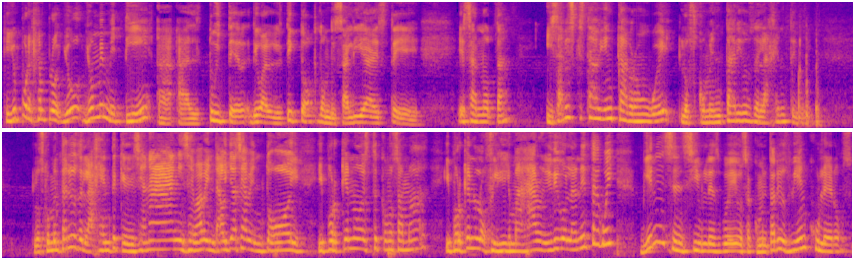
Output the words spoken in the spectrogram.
Que yo, por ejemplo, yo, yo me metí a- al Twitter, digo, al TikTok donde salía este esa nota. Y ¿sabes qué estaba bien cabrón, güey? Los comentarios de la gente, güey. Los comentarios de la gente que decían, ah, ni se va a aventar, o ya se aventó, y, y por qué no, este, ¿cómo se llama? ¿Y por qué no lo filmaron? Y digo, la neta, güey, bien insensibles, güey, o sea, comentarios bien culeros,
